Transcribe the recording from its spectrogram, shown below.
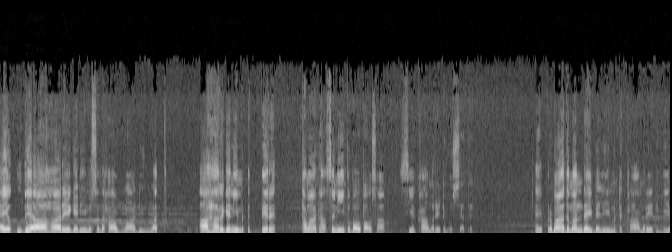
ඇය උදය ආහාරය ගැනීම සඳහා වාඩි වුවත් ආහාර ගැනීමට පෙර තමාට අසනීප බව පවසා සිය කාමරයට ගොස් ඇත. ඇය ප්‍රමාද මන්දැයි බැලීමට කාමරයට ගිය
